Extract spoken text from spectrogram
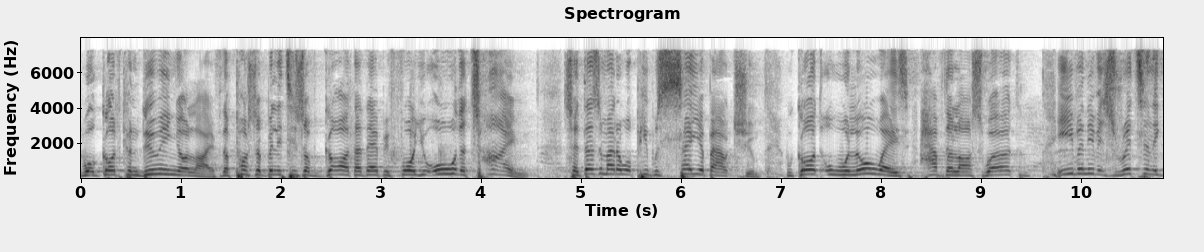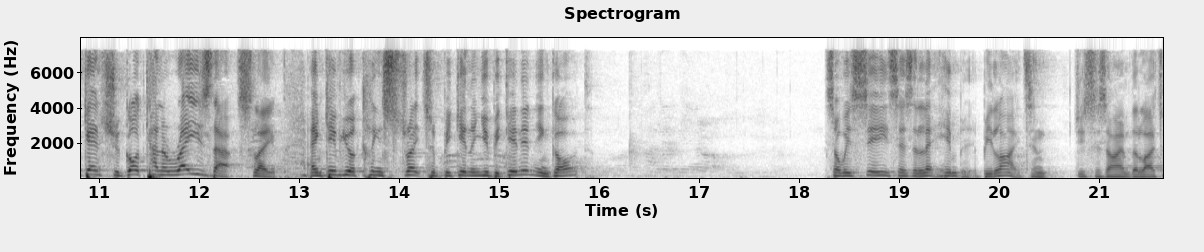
what God can do in your life. The possibilities of God are there before you all the time. So it doesn't matter what people say about you. God will always have the last word. Even if it's written against you, God can erase that slate and give you a clean slate to begin a new beginning in God. So we see, he says, let him be light. And Jesus says, I am the light.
